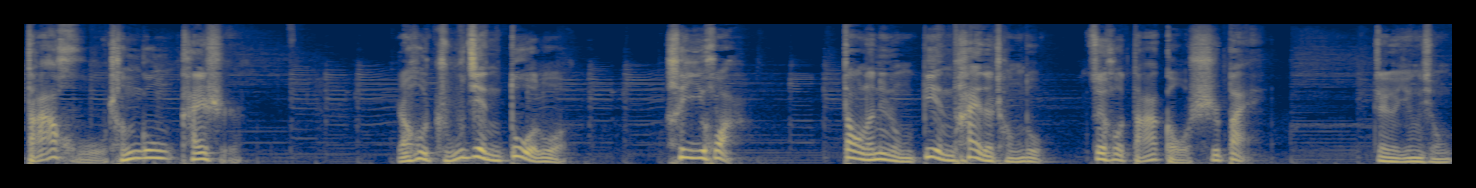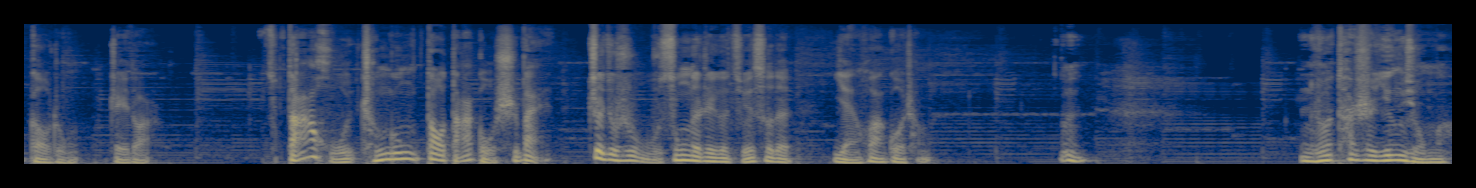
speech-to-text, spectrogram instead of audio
打虎成功开始，然后逐渐堕落、黑化，到了那种变态的程度，最后打狗失败，这个英雄告终这一段。打虎成功到打狗失败，这就是武松的这个角色的演化过程。嗯。你说他是英雄吗？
